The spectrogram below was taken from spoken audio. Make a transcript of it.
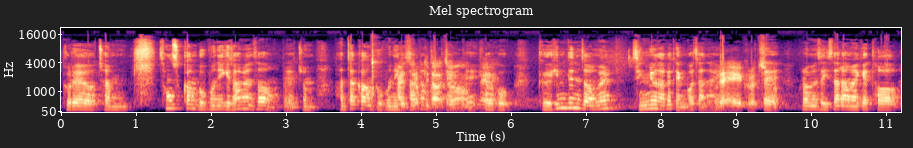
그래요. 참 성숙한 부분이기도 하면서 네, 음. 좀 안타까운 부분이기도 한것 안쓰럽기도 같아요. 네, 네. 결국 그 힘든 점을 직면하게 된 거잖아요. 네, 그렇죠. 네, 그러면서 이 사람에게 더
